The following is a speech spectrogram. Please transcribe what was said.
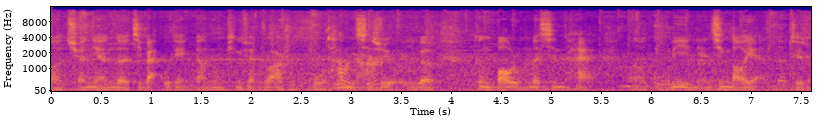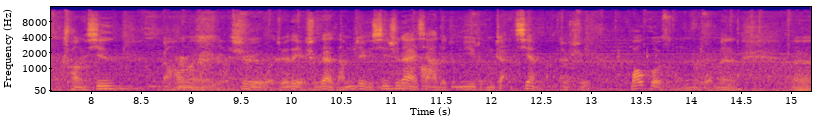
呃全年的几百部电影当中评选出二十五部，他们其实有一个更包容的心态，呃，鼓励年轻导演的这种创新。然后呢，也是我觉得也是在咱们这个新时代下的这么一种展现吧，就是包括从我们。呃，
